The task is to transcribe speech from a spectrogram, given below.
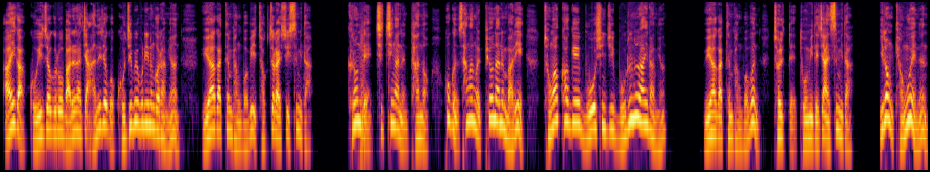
아이가 고의적으로 말을 하지 않으려고 고집을 부리는 거라면 위와 같은 방법이 적절할 수 있습니다. 그런데 지칭하는 단어 혹은 상황을 표현하는 말이 정확하게 무엇인지 모르는 아이라면 위와 같은 방법은 절대 도움이 되지 않습니다. 이런 경우에는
